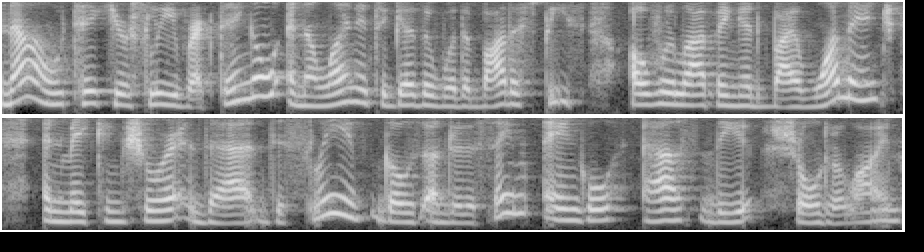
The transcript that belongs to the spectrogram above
Now take your sleeve rectangle and align it together with the bodice piece, overlapping it by one inch and making sure that the sleeve goes under the same angle as the shoulder line.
